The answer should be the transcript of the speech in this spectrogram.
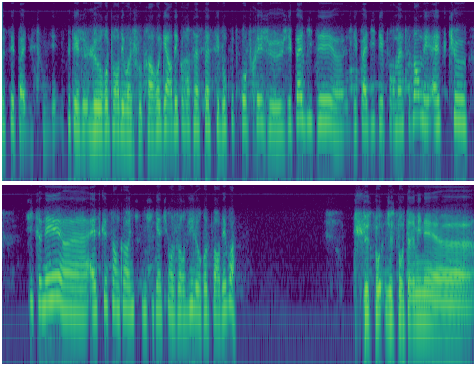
Je ne sais pas du tout. Écoutez, le report des voix, il faudra regarder comment ça se passe. C'est beaucoup trop frais. Je n'ai pas d'idée. Euh, j'ai pas d'idée pour maintenant. Mais est-ce que, si ce n'est, euh, est-ce que c'est encore une signification aujourd'hui le report des voix? Juste pour, terminer, euh,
